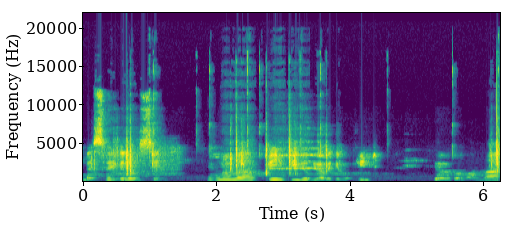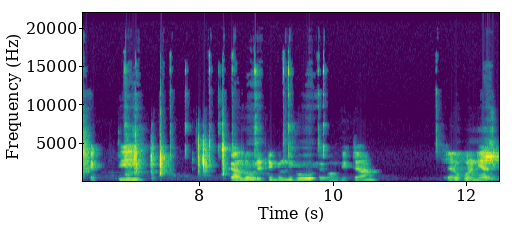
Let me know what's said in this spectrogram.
ব্যাস, হয়ে গেল সিট এখন আমরা প্রিন্ট প্রিভিউ কীভাবে দিব? প্রিন্ট কীভাবে করব? আমরা একটি কালো রেক্টেঙ্গেল নিব এবং এটা এর উপরে নিয়ে আসব।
